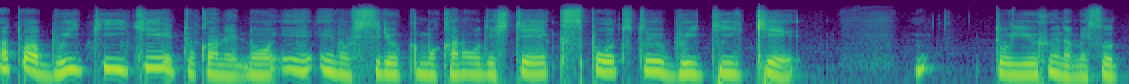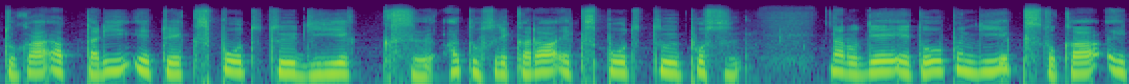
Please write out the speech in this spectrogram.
あとは VTK とかの絵の出力も可能でして、Export to VTK というふうなメソッドがあったり、えっと、Export to DX、あとそれから Export to POS なので、えっと、OpenDX とかえ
